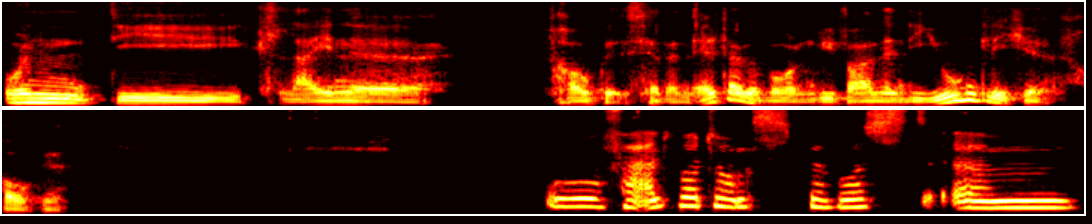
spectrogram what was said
Und die kleine Frauke ist ja dann älter geworden. Wie war denn die jugendliche Frauke? Oh, verantwortungsbewusst, ähm,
